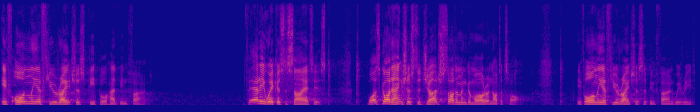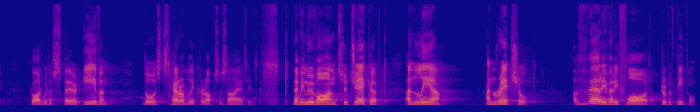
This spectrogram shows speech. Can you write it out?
if only a few righteous people had been found. Very wicked societies was God anxious to judge Sodom and Gomorrah? Not at all. If only a few righteous had been found, we read, God would have spared even those terribly corrupt societies. Then we move on to Jacob and Leah and Rachel, a very, very flawed group of people.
